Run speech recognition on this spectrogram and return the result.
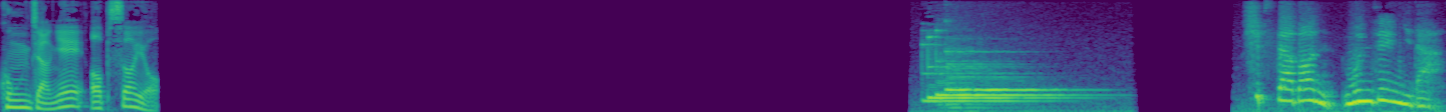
공장에 없어요. 14번 문제입니다.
